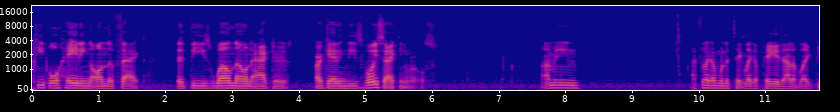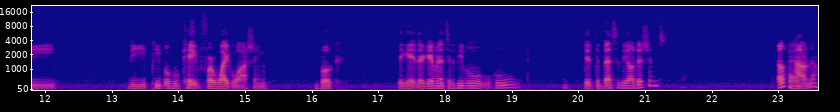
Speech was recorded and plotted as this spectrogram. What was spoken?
people hating on the fact that these well-known actors are getting these voice acting roles? I mean, I feel like I'm gonna take like a page out of like the the people who cape for whitewashing book. They get they're giving it to the people who did the best in the auditions. Okay. I don't know.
